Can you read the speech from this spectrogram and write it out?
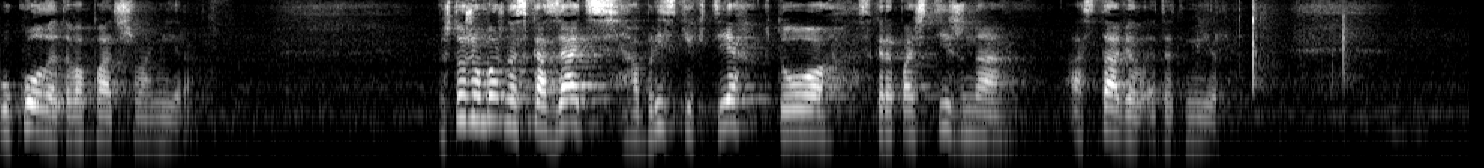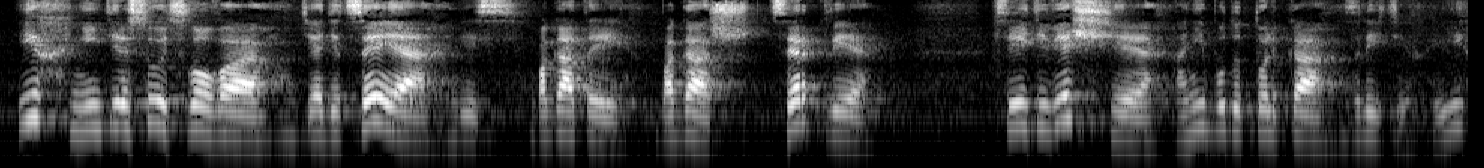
укол этого падшего мира. И что же можно сказать о близких тех, кто скоропостижно оставил этот мир? Их не интересует слово теодицея, весь богатый багаж церкви. Все эти вещи, они будут только злить их, и их,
